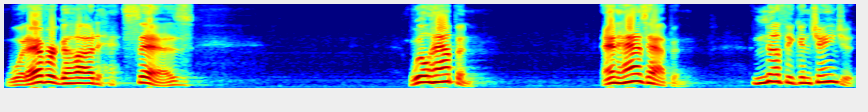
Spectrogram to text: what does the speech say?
whatever God says will happen and has happened. Nothing can change it.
